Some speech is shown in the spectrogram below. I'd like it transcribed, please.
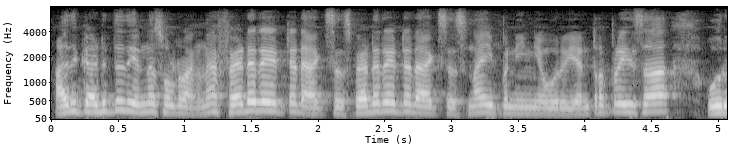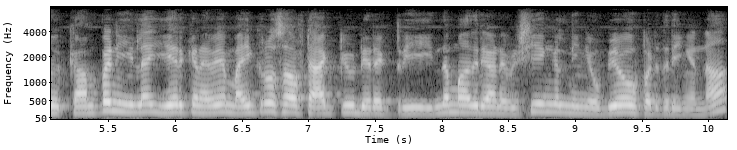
அதுக்கு அடுத்தது என்ன சொல்றாங்கன்னா ஃபெடரேட்டட் ஆக்சஸ் ஃபெடரேட்டட் ஆக்சஸ்னா இப்போ நீங்க ஒரு என்டர்பிரைஸா ஒரு கம்பெனியில ஏற்கனவே மைக்ரோசாஃப்ட் ஆக்டிவ் டைரக்டரி இந்த மாதிரியான விஷயங்கள் நீங்க உபயோகப்படுத்துறீங்கன்னா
